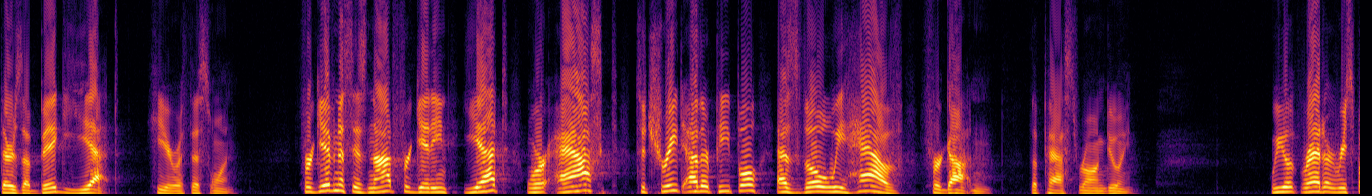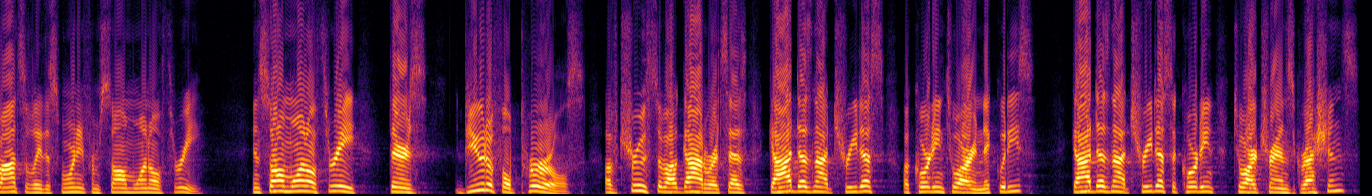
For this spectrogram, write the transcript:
there's a big yet here with this one. Forgiveness is not forgetting, yet we're asked to treat other people as though we have forgotten the past wrongdoing. We read responsively this morning from Psalm 103. In Psalm 103, there's beautiful pearls of truths about God where it says, God does not treat us according to our iniquities. God does not treat us according to our transgressions.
